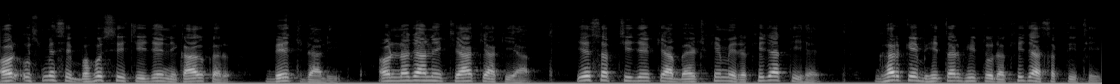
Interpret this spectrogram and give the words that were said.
और उसमें से बहुत सी चीज़ें निकालकर बेच डाली और न जाने क्या क्या किया। ये सब चीज़ें क्या बैठके में रखी जाती है? घर के भीतर भी तो रखी जा सकती थी।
